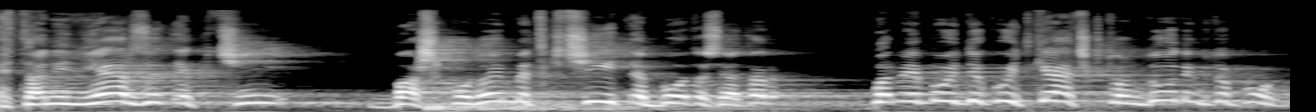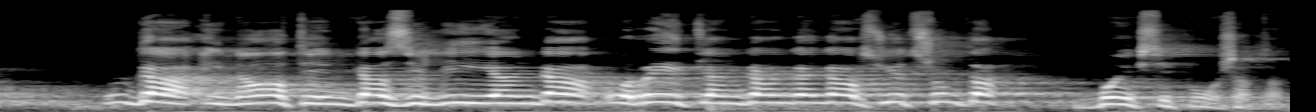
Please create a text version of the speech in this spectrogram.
E tani njerëzit e këqij bashkëpunojnë me të këqijtë e botës tjetër, për me i bo dikujt keq, këto ndodhin këto punë. Nga inati, nga zilia, nga urrejtja, nga nga nga arsyet e shumta, bojnë kësi punë, shëpëtër.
